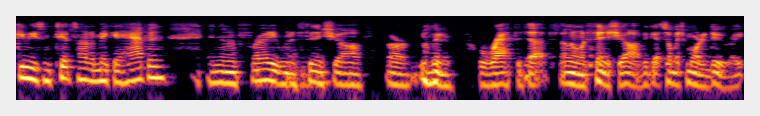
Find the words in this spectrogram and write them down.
give you some tips on how to make it happen. And then on Friday, we're going to finish off, or we're going to wrap it up. I don't want to finish off. We got so much more to do, right?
